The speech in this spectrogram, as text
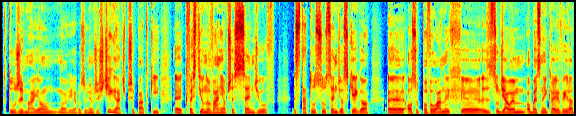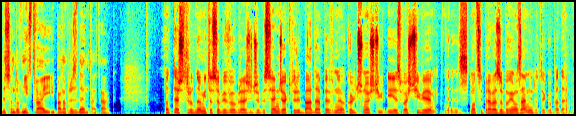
którzy mają, no ja rozumiem, że ścigać przypadki e, kwestionowania przez sędziów statusu sędziowskiego e, osób powołanych e, z udziałem obecnej Krajowej Rady Sądownictwa i, i pana prezydenta, tak? No też trudno mi to sobie wyobrazić, żeby sędzia, który bada pewne okoliczności i jest właściwie e, z mocy prawa zobowiązany do tego badania.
